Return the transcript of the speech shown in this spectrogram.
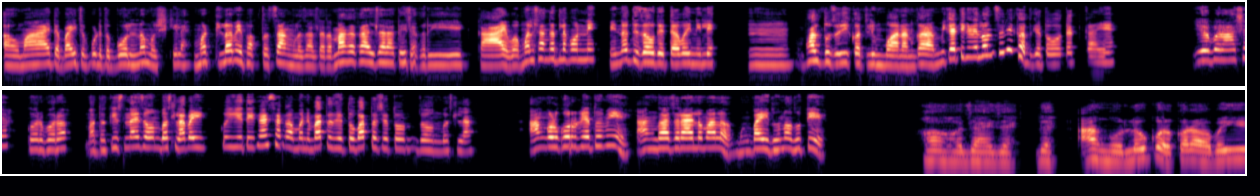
अहो माय त्या बाईच्या पुढे तर बोलणं मुश्किल आहे. म्हटलं मी फक्त चांगलं झालं तर मागा काल झाला त्याच्या घरी. काय व? मला सांगितलं कोण नाही? मी नदी जाऊ दे त्या वहिनीले. फालतूच फालतूचं विकत लिंबू आणा करा मी काय तिकडे लोणचं विकत घेतो? त्यात काय ये बरं आशा कर बरं. माझा किस नाही जाऊन बसला बाई? कोई येते काय सांगा? म्हणे बातच येतो बातच येतो. जाऊन बसला. आंघोळ करून येतो मी अंग दाज राहिलं मला. मग बाई धुणं धुते. हो हो जाय जाय. जाय आंघोळ लवकर करा बाई.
